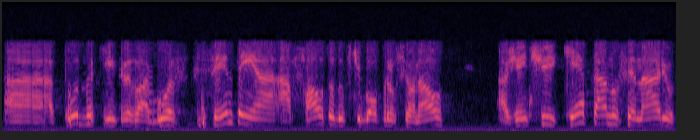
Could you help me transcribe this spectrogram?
A, todos aqui em Três Lagoas sentem a, a falta do futebol profissional. A gente quer estar no cenário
